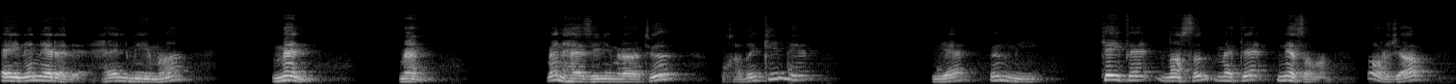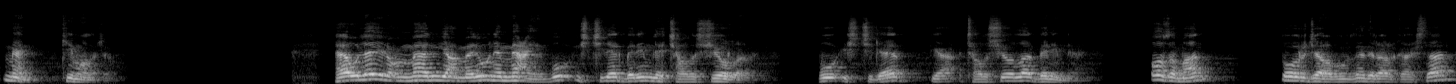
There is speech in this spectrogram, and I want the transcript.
Eyne nerede? Hel mima men men men hazil imratü bu kadın kimdir? Hiye ümmi keyfe nasıl mete ne zaman? Doğru cevap men kim olacak? Heulayil ummalu ya'melune ma'i. Bu işçiler benimle çalışıyorlar. Bu işçiler ya çalışıyorlar benimle. O zaman doğru cevabımız nedir arkadaşlar?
